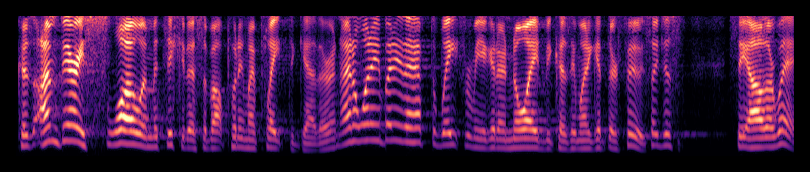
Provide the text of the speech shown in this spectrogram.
because I'm very slow and meticulous about putting my plate together, and I don't want anybody to have to wait for me or get annoyed because they want to get their food. So I just stay out of their way.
